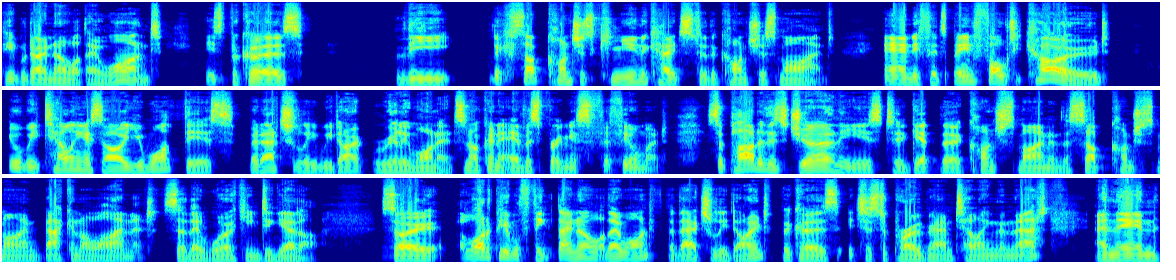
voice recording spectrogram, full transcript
people don't know what they want is because the the subconscious communicates to the conscious mind. And if it's been faulty code, it will be telling us, oh, you want this, but actually we don't really want it. It's not going to ever bring us fulfillment. So part of this journey is to get the conscious mind and the subconscious mind back in alignment. So they're working together. So a lot of people think they know what they want, but they actually don't because it's just a program telling them that. And then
